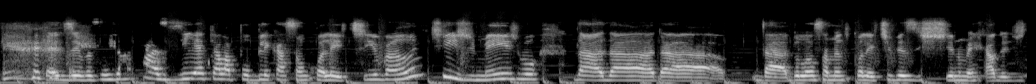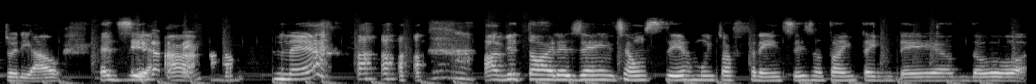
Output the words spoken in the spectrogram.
Quer dizer, você já fazia aquela publicação coletiva antes mesmo da, da, da, da do lançamento coletivo existir no mercado editorial. Quer dizer, a, a, né? a Vitória, gente, é um ser muito à frente, vocês não estão entendendo.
